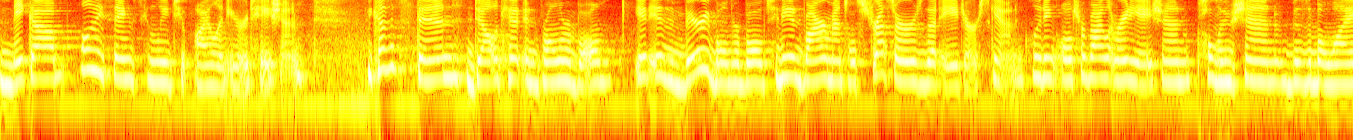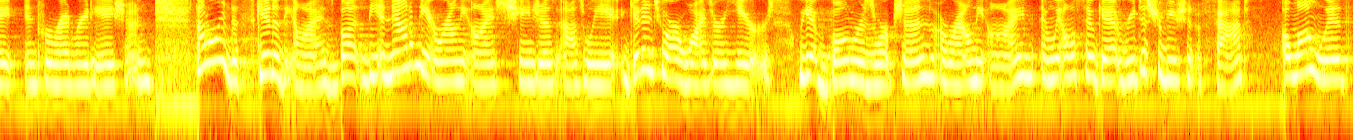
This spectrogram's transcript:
makeup, all these things can lead to eyelid irritation. Because it's thin, delicate, and vulnerable, it is very vulnerable to the environmental stressors that age our skin, including ultraviolet radiation, pollution, visible light, infrared radiation. Not only the skin of the eyes, but the anatomy around the eyes changes as we get into our wiser years. We get bone resorption around the eye, and we also get redistribution of fat, along with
